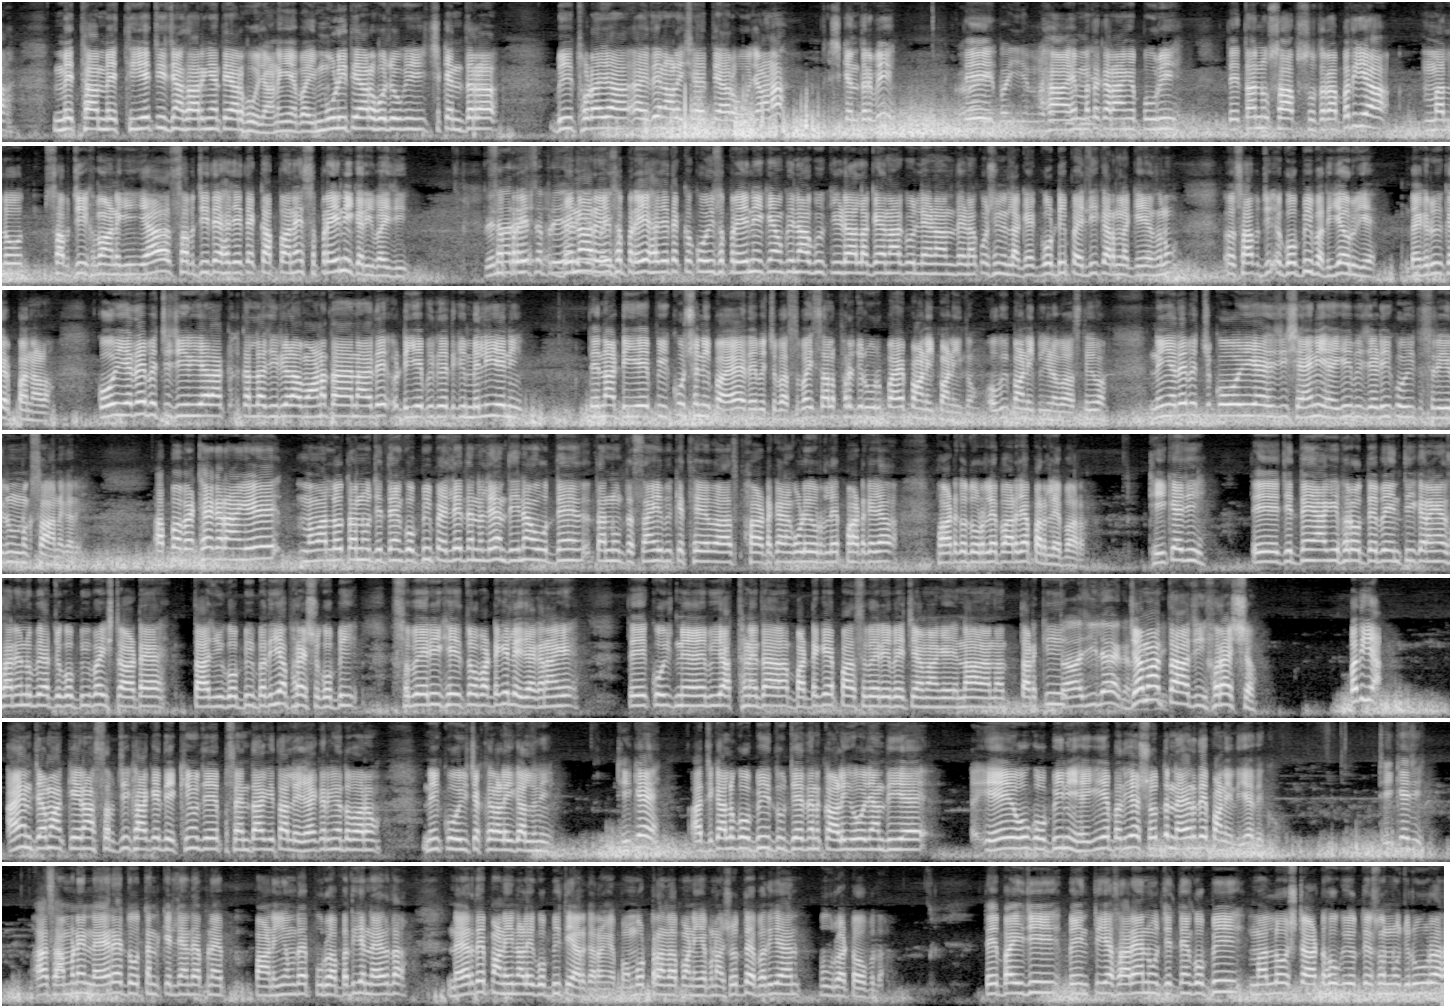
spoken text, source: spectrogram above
ਮੇਥਾ ਮੇਥੀ ਇਹ ਚੀਜ਼ਾਂ ਸਾਰੀਆਂ ਤਿਆਰ ਹੋ ਜਾਣਗੀਆਂ ਬਾਈ। ਮੂਲੀ ਤਿਆਰ ਹੋ ਜਾਊਗੀ ਸਿਕੰਦਰ ਵੀ ਥੋੜਾ ਜਿਹਾ ਇਹਦੇ ਨਾਲ ਹੀ ਸ਼ਾਇਦ ਤਿਆਰ ਹੋ ਜਾਣਾ ਸਿਕੰਦਰ ਵੀ। ਤੇ ਹਾਂ ਹਿੰਮਤ। ਕਰਾਂਗੇ ਪੂਰੀ। ਤੇ ਤੁਹਾਨੂੰ ਸਾਫ਼ ਸੁਥਰਾ ਵਧੀਆ ਮੰਨ ਲਓ ਸਬਜ਼ੀ ਖਵਾਣਗੀ ਆ ਸਬਜ਼ੀ ਤੇ ਹਜੇ ਤੱਕ ਆਪਾਂ ਨੇ ਸਪਰੇਅ ਨਹੀਂ ਕਰੀ ਬਾਈ ਜੀ। ਬਿਨਾਂ ਰੇ ਸਪਰੇ ਬਿਨਾਂ ਰੇ ਸਪਰੇ ਹਜੇ ਤੱਕ ਕੋਈ ਸਪਰੇ ਨਹੀਂ ਕਿਉਂਕਿ ਨਾ ਕੋਈ ਕੀੜਾ ਲੱਗਿਆ ਨਾ ਕੋਈ ਲੈਣਾ ਦੇਣਾ ਕੁਝ ਨਹੀਂ ਲੱਗਿਆ। ਗੋਡੀ ਪਹਿਲੀ ਕਰਨ ਲੱਗੇ ਆ ਇਸ ਨੂੰ ਸਬਜ਼ੀ ਗੋਭੀ ਵਧੀਆ ਹੋ ਹੈ ਵੈਗਰੂ ਦੀ ਕਿਰਪਾ ਨਾਲ। ਕੋਈ ਇਹਦੇ ਵਿੱਚ ਜੀਰੀ ਵਾਲਾ, ਕੱਲਾ ਜੀਰੀ ਵਾਲਾ ਵਾਣ ਤਾਂ ਨਾ ਇਹਦੇ ਡੀਏਪੀ ਦੇ ਇਤਕੀ ਮਿਲੀ ਹੀ ਨਹੀਂ, ਤੇ ਨਾ ਡੀਏਪੀ ਕੁਛ ਨਹੀਂ ਪਾਇਆ ਇਹਦੇ ਵਿੱਚ ਬਸ। ਬਾਈ ਸਲਫਰ ਜ਼ਰੂਰ ਪਾਇਆ ਪਾਣੀ ਪਾਣੀ ਤੋਂ, ਉਹ ਵੀ ਪਾਣੀ ਪੀਣ ਵਾਸਤੇ ਵਾ। ਨਹੀਂ, ਇਹਦੇ ਵਿੱਚ ਕੋਈ ਇਹੋ ਜਿਹੀ ਸ਼ੈ ਨਹੀਂ ਹੈਗੀ ਵੀ ਜਿਹੜੀ ਕੋਈ ਸਰੀਰ ਨੂੰ ਨੁਕਸਾਨ ਕਰੇ। ਆਪਾਂ ਬੈਠਿਆ ਕਰਾਂਗੇ ਮੰਨ ਲਓ ਤੁਹਾਨੂੰ ਜਿੱਦਾਂ ਗੋਭੀ ਪਹਿਲੇ ਦਿਨ ਲਿਆਂਦੀ ਨਾ, ਉਦੋਂ ਤੁਹਾਨੂੰ ਦੱਸਾਂਗੇ ਵੀ ਕਿੱਥੇ ਆਸ ਫਾਟਕਾਂ ਕੋਲੇ ਉਰਲੇ ਫਾਟਕ ਜਾਂ, ਫਾਟਕ ਤੋਂ ਉਰਲੇ ਪਾਰ ਜਾਂ ਪਰਲੇ ਪਾਰ। ਠੀਕ ਹੈ ਜੀ? ਤੇ ਜਿੱਦਾਂ ਆ ਗਈ ਫਿਰ ਉੱਤੇ ਬੇਨਤੀ ਕਰਾਂਗੇ ਸਾਰਿਆਂ ਨੂੰ ਵੀ ਅੱਜ ਗੋਭੀ ਭਾਈ ਸਟਾਰਟ ਹੈ ਤਾਜੀ ਗੋਭੀ ਵਧੀਆ ਫਰੈਸ਼ ਗੋਭੀ। ਸਵੇਰੀ ਖੇਤ ਤੋਂ ਵੱਢ ਕੇ ਲੈ ਜਾ ਕਰਾਂਗੇ। ਤੇ ਕੋਈ ਵੀ ਆਥਣੇ ਦਾ ਵੱਢ ਕੇ ਆਪਾਂ ਸਵੇਰੇ ਵੇਚ ਆਵਾਂਗੇ। ਨਾ ਨਾ ਤੜਕੀ ਤਾਜੀ ਲੈ ਕਰ ਜਮਾ ਤਾਜੀ ਫਰੈਸ਼ ਵਧੀਆ। ਐਨ ਜਮਾ ਕੇਰਾ ਸਬਜ਼ੀ ਖਾ ਕੇ ਦੇਖਿਓ ਜੇ ਪਸੰਦ ਆ ਗਈ ਤਾਂ ਲੈ ਜਾ ਕਰੀਓ ਦੁਬਾਰਾ। ਨਹੀਂ ਕੋਈ ਚੱਕਰ ਵਾਲੀ ਗੱਲ ਨਹੀਂ। ਠੀਕ ਹੈ? ਅੱਜ ਕੱਲ ਗੋਭੀ ਦੂਜੇ ਦਿਨ ਕਾਲੀ ਹੋ ਜਾਂਦੀ ਹੈ। ਇਹ ਉਹ ਗੋਭੀ ਨਹੀਂ ਹੈਗੀ ਇਹ ਵਧੀਆ ਸ਼ੁੱਧ ਨਹਿਰ ਦੇ ਪਾਣੀ ਦੀ ਹੈ ਦੇਖੋ। ਠੀਕ ਹੈ ਜੀ। ਆ ਸਾਹਮਣੇ ਨਹਿਰ ਹੈ, ਦੋ ਤਿੰਨ ਕਿੱਲਿਆਂ ਦੇ ਆਪਣੇ ਪਾਣੀ ਆਉਂਦਾ ਪੂਰਾ ਵਧੀਆ ਨਹਿਰ ਦਾ। ਨਹਿਰ ਦੇ ਪਾਣੀ ਨਾਲੇ ਗੋਭੀ ਤਿਆਰ ਕਰਾਂਗੇ ਆਪਾਂ। ਮੋਟਰਾਂ ਦਾ ਪਾਣੀ ਆਪਣਾ ਸ਼ੁੱਧ ਹੈ, ਵਧੀਆ ਐਨ ਪੂਰਾ ਟੌਪ ਦਾ। ਤੇ ਬਾਈ ਜੀ, ਬੇਨਤੀ ਆ ਸਾਰਿਆਂ ਨੂੰ, ਜਿੱਦਾਂ ਗੋਭੀ ਮੰਨ ਲਓ ਸਟਾਰਟ ਹੋ ਗਈ ਉੱਤੇ ਤੁਹਾਨੂੰ ਜ਼ਰੂਰ ਆ।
